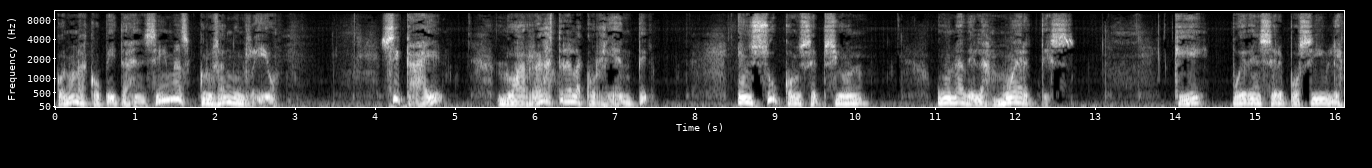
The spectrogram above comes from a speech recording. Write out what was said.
con unas copitas encima cruzando un río. Se cae, lo arrastra la corriente. En su concepción, una de las muertes que pueden ser posibles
